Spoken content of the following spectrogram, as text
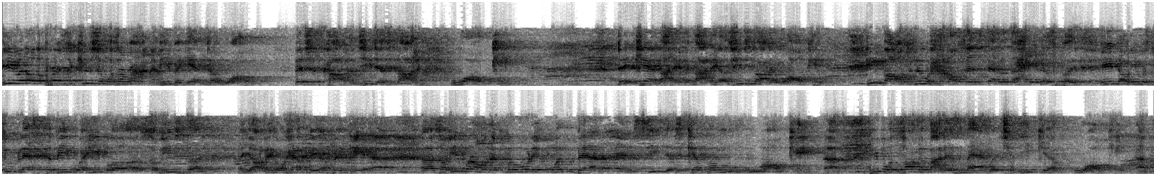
Even though the persecution was around him, he began to walk. Bishop Collins, he just started walking. Didn't care about anybody else. He started walking. He bought a new house instead of the haters, but he know he was too blessed to be where he was. So he and y'all ain't gonna help me up in here. Uh, so he went on and moved and went better, and he just kept on walking. Uh, people was talking about his marriage, and he kept walking. Uh,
